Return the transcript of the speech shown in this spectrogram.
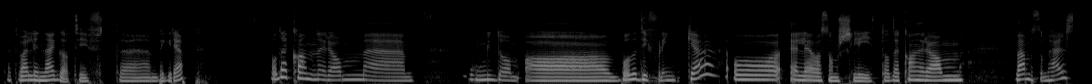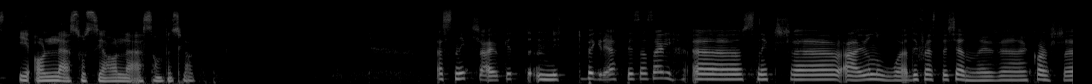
Det er et veldig negativt eh, begrep. Og det kan ramme ungdom av både de flinke og elever som sliter. Og det kan ramme hvem som helst i alle sosiale samfunnslag. Snitch er jo ikke et nytt begrep i seg selv. Uh, snitch er jo noe de fleste kjenner, uh, kanskje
